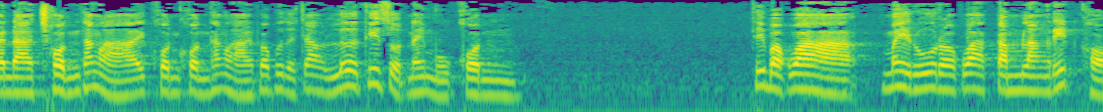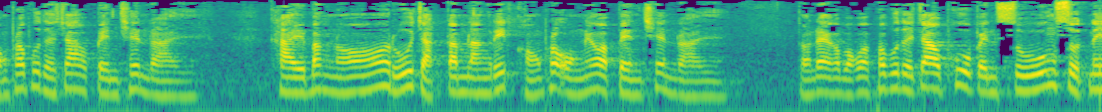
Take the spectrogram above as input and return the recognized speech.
บรรดาชนทั้งหลายคนคนทั้งหลาย พระพุทธเจ้าเลิศที่สุดในหมู่คน ที่บอกว่าไม่รู้หรอกว่ากำลังฤทธิ์ของพระพุทธเจ้าเป็นเช่นไร ใครบ้างเนาะรู้จักกำลังฤทธิ์ของพระองค์เนี่ยว่าเป็นเช่นไร ตอนแรกก็บอกว่าพระพุทธเจ้าผู้เป็นสูงสุดใน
